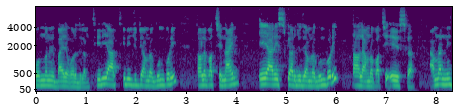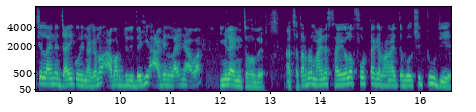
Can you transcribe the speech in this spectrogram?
বন্ধনের বাইরে করে দিলাম। থ্রি আর থ্রি যদি আমরা গুণ করি, তাহলে পাচ্ছি নাইন এ আর স্কোয়ার যদি আমরা গুণ করি, তাহলে আমরা পাচ্ছি এ স্কোয়ার আমরা নিচের লাইনে যাই করি না কেন, আবার যদি দেখি, আগের লাইনে আবার মিলাই নিতে হবে। আচ্ছা তারপর মাইনাস থাকে গেল ফোরটাকে ভাঙাইতে বলছি টু দিয়ে।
